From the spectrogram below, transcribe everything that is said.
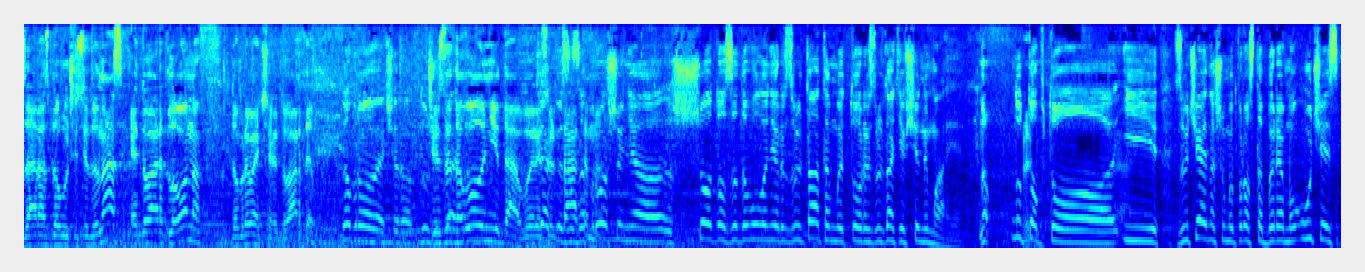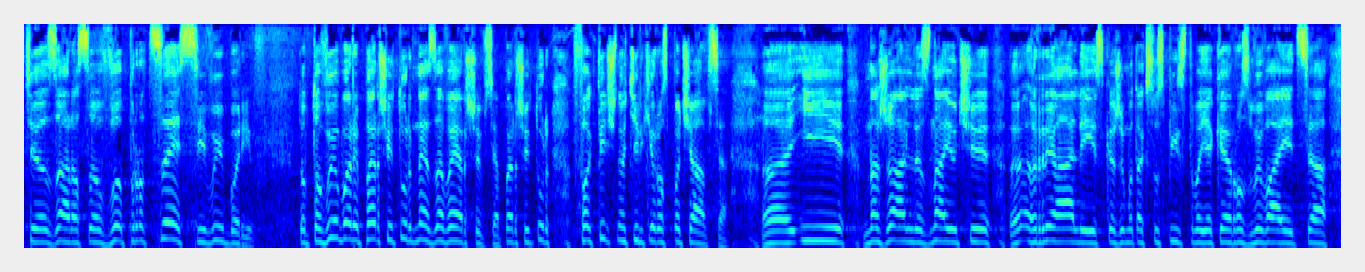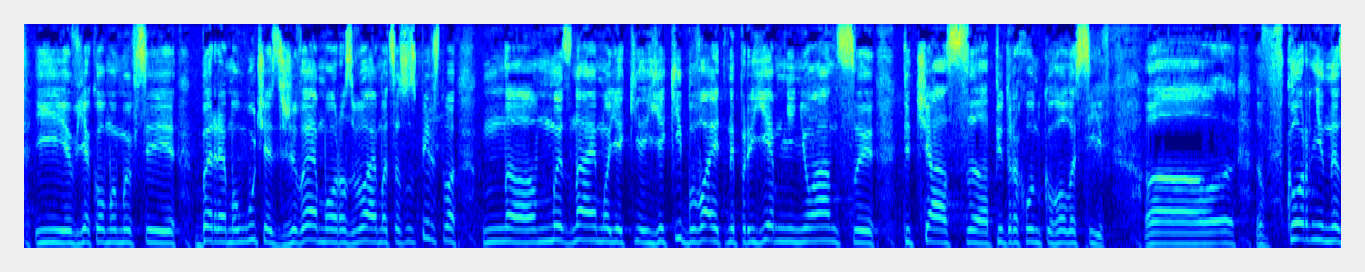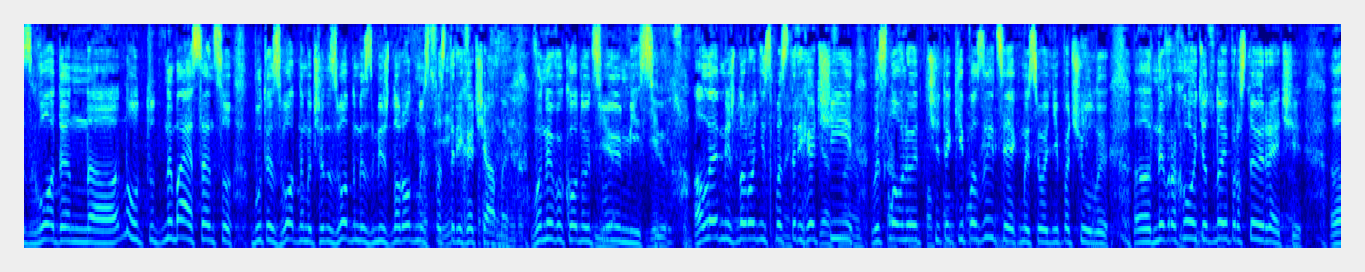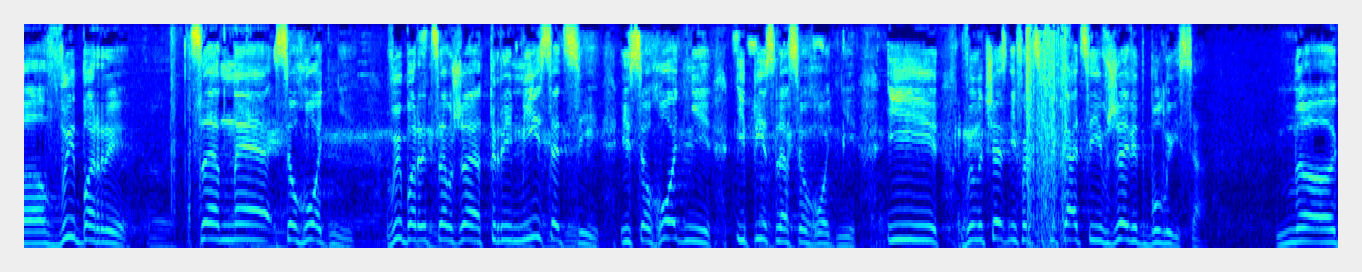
зараз долучиться до нас. Едуард Леонов. Добрий вечір, Едуарде. Доброго вечора. Дуже Чи дякую. задоволені да, ви Дякую за запрошення. Щодо задоволення результатами, то результатів ще немає. Ну, Ну тобто, і звичайно, що ми просто беремо участь зараз в процесі виборів. Тобто, вибори, перший тур не завершився. Перший тур фактично тільки розпочався. Е, і, на жаль, знаючи е, реалії, скажімо так, суспільства, яке розвивається, і в якому ми всі беремо участь, живемо, розвиваємо це суспільство. е, Ми знаємо, які, які бувають неприємні нюанси під час підрахунку голосів. Е, В корні не згоден. Ну тут немає сенсу бути згодними чи не згодними з міжнародними спостерігачами. Вони виконують свою місію. Але міжнародні спостерігачі висловлюють чи такі позиції, як ми сьогодні почули, е, не враховують одної простої речі: Е, вибори це не сьогодні. Вибори це вже три місяці, і сьогодні, і після сьогодні. І величезні фальсифікації вже відбулися.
